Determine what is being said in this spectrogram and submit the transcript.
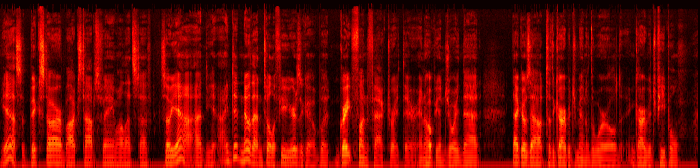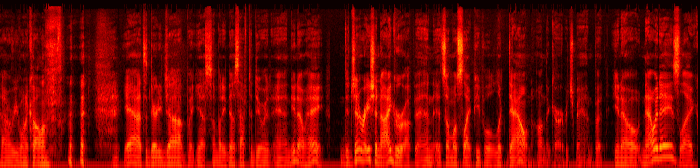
Yes, a Big Star, Box Tops fame, all that stuff. So, yeah I, I didn't know that until a few years ago, but great fun fact right there. And I hope you enjoyed that. That goes out to the garbage men of the world, garbage people, however you want to call them. yeah, it's a dirty job, but yes, somebody does have to do it. And, you know, hey, the generation I grew up in, it's almost like people look down on the garbage man. But, you know, nowadays, like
